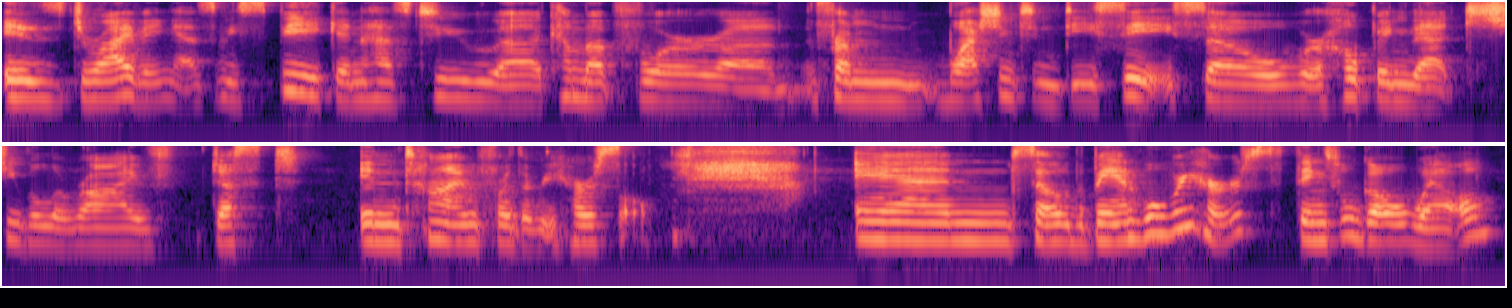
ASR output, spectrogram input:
is driving as we speak and has to uh, come up for uh, from washington d.c so we're hoping that she will arrive just in time for the rehearsal and so the band will rehearse, things will go well.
